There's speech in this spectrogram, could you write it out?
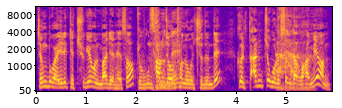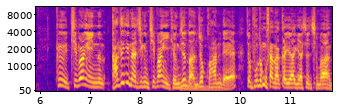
정부가 이렇게 추경을 마련해서 음. 교부금 3조 주는데? 5천억을 주는데 그걸 딴 쪽으로 쓴다고 하면 그 지방에 있는 가뜩이나 지금 지방이 경제도 안 좋고 한데 좀 부동산 아까 이야기하셨지만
